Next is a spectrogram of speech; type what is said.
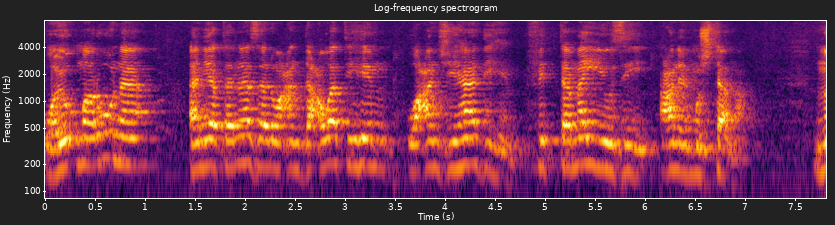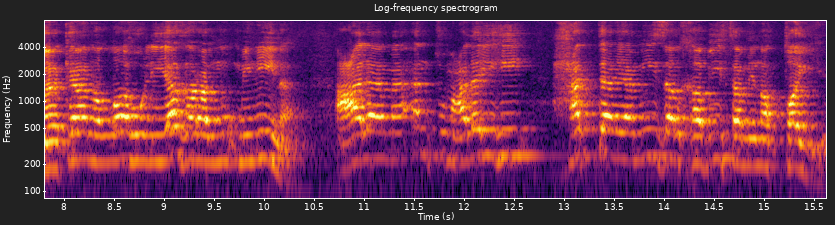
ويؤمرون أن يتنازلوا عن دعوتهم وعن جهادهم في التميز عن المجتمع. ما كان الله ليذر المؤمنين على ما أنتم عليه حتى يميز الخبيث من الطيب.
